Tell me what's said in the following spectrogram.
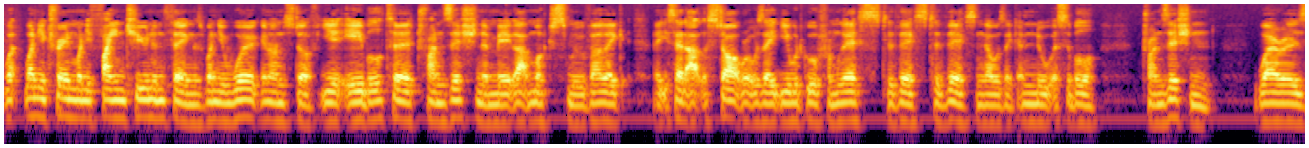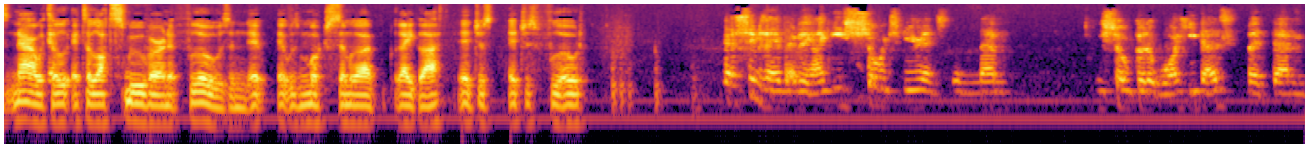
wh- when you train, when you're fine tuning things, when you're working on stuff, you're able to transition and make that much smoother. Like like you said at the start, where it was like you would go from this to this to this, and that was like a noticeable transition. Whereas now it's a it's a lot smoother and it flows, and it, it was much similar like that. It just it just flowed. Yeah, same as everything. Like he's so experienced and um, he's so good at what he does, but um,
